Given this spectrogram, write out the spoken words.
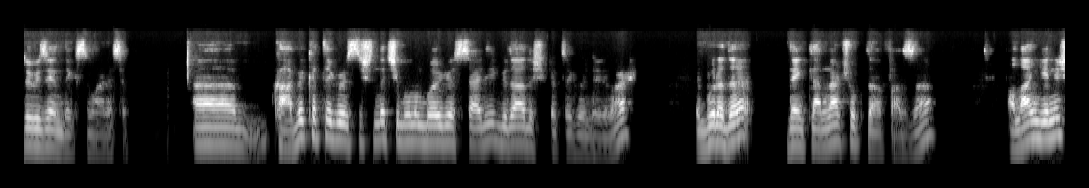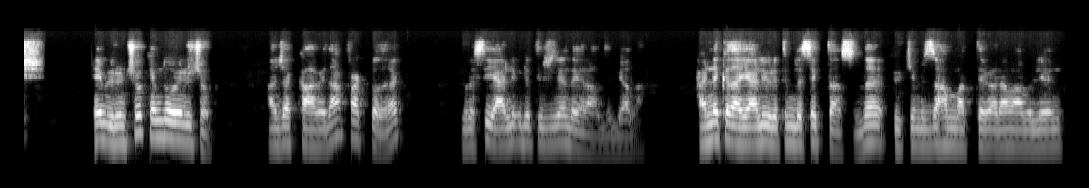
döviz endeksi maalesef. Ee, kahve kategorisi dışında Çibo'nun boyu gösterdiği gıda dışı kategorileri var. Burada denklemler çok daha fazla. Alan geniş, hem ürün çok hem de oyuncu çok. Ancak kahveden farklı olarak burası yerli üreticilerin de yer aldığı bir alan. Her ne kadar yerli üretim desek de aslında ülkemizde ham madde ve ara mamullerin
